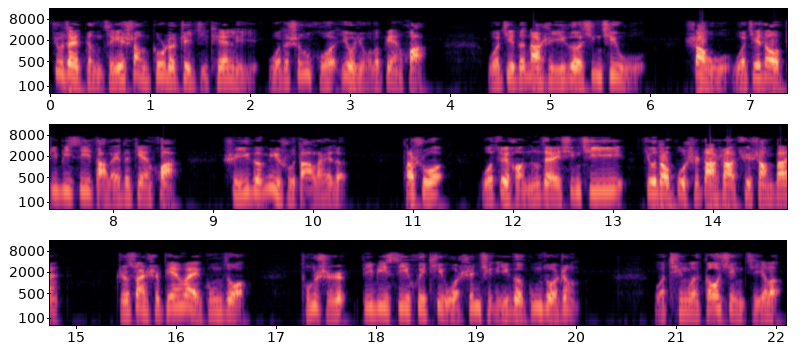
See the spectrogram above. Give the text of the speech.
就在等贼上钩的这几天里，我的生活又有了变化。我记得那是一个星期五上午，我接到 BBC 打来的电话，是一个秘书打来的。他说我最好能在星期一就到布什大厦去上班，只算是编外工作。同时，BBC 会替我申请一个工作证。我听了高兴极了，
